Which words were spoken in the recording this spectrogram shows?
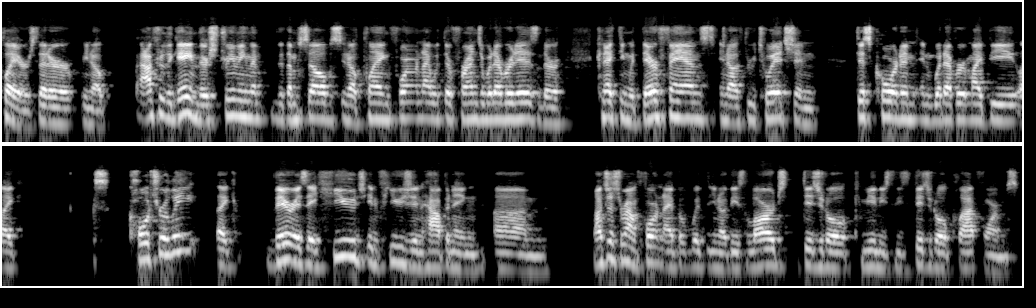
players that are you know after the game they're streaming them themselves you know playing fortnite with their friends or whatever it is and they're connecting with their fans you know through twitch and discord and, and whatever it might be like culturally like there is a huge infusion happening um not just around fortnite but with you know these large digital communities these digital platforms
